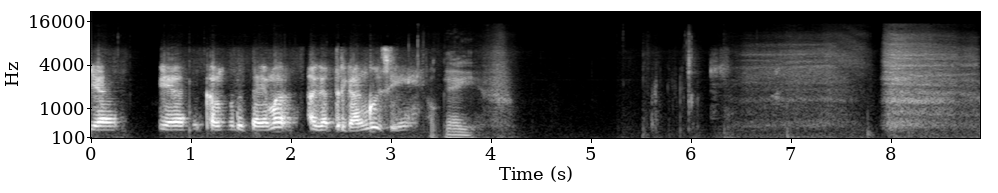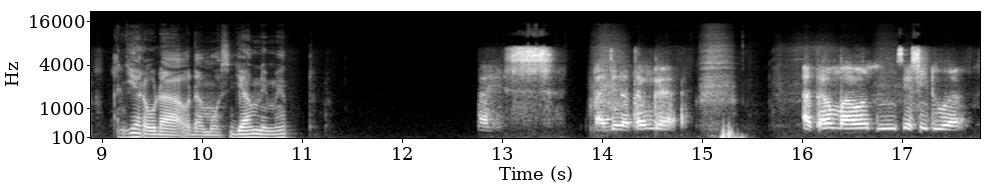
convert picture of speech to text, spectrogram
Ya ya kalau menurut saya mah agak terganggu sih. Oke. Anjir udah udah mau sejam nih met. Nice. Lanjut atau enggak? Atau mau di sesi 2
